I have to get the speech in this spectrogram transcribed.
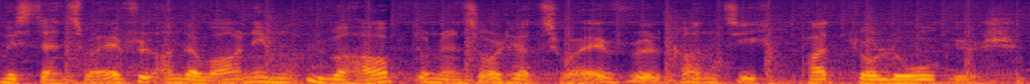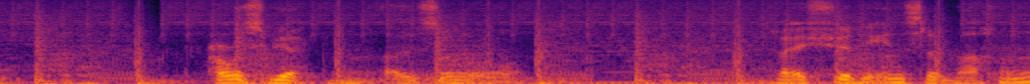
Ist ein Zweifel an der Wahrnehmung überhaupt und ein solcher Zweifel kann sich pathologisch auswirken, also reif für die Insel machen,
